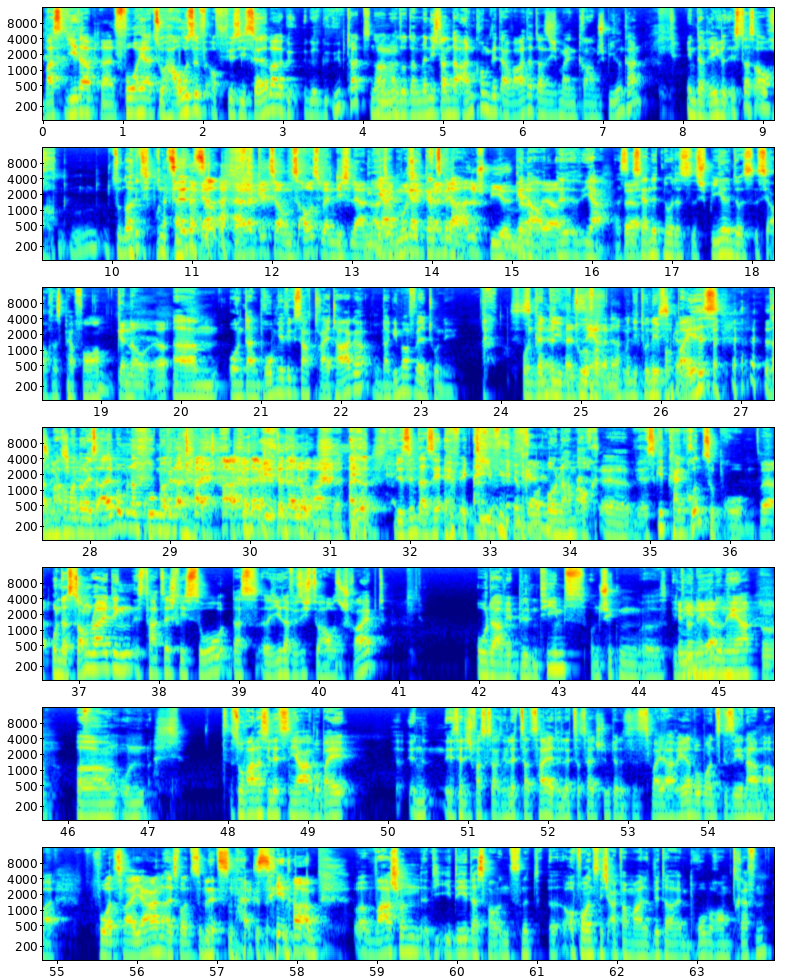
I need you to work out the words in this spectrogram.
was jeder Krass. vorher zu Hause für sich selber ge, ge, geübt hat. Ne? Mhm. Also dann, wenn ich dann da ankomme, wird erwartet, dass ich meinen Kram spielen kann. In der Regel ist das auch mm, zu 90 Prozent so. Ja, ja, da geht es ja ums Auswendiglernen. Also Ja, Musik ganz können genau. ja alle spielen. Genau, Ne? Ja. äh, ja, das ist ja nicht nur das, das Spielen, das ist ja auch das Performen. Genau, ja. Ähm, und dann proben wir, wie gesagt, drei Tage und dann gehen wir auf Welttournee. Und wenn die, Tour, vor- ne? wenn die Tournee vorbei ist, dann machen wir ein neues Album und dann proben wir wieder drei Tage und dann geht wieder los. Also wir sind da sehr effektiv und haben auch, äh, es gibt keinen Grund zu proben. Ja. Und das Songwriting ist tatsächlich so, dass äh, jeder für sich zu Hause schreibt oder wir bilden Teams und schicken äh, Ideen und hin her. und her. Ja. Äh, und so war das die letzten Jahre. Wobei, in, jetzt hätte ich fast gesagt, in letzter Zeit, in letzter Zeit stimmt ja, das ist zwei Jahre her, wo wir uns gesehen haben, aber vor zwei Jahren, als wir uns zum letzten Mal gesehen haben, war schon die Idee, dass wir uns nicht, äh, ob wir uns nicht einfach mal wieder im Proberaum treffen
